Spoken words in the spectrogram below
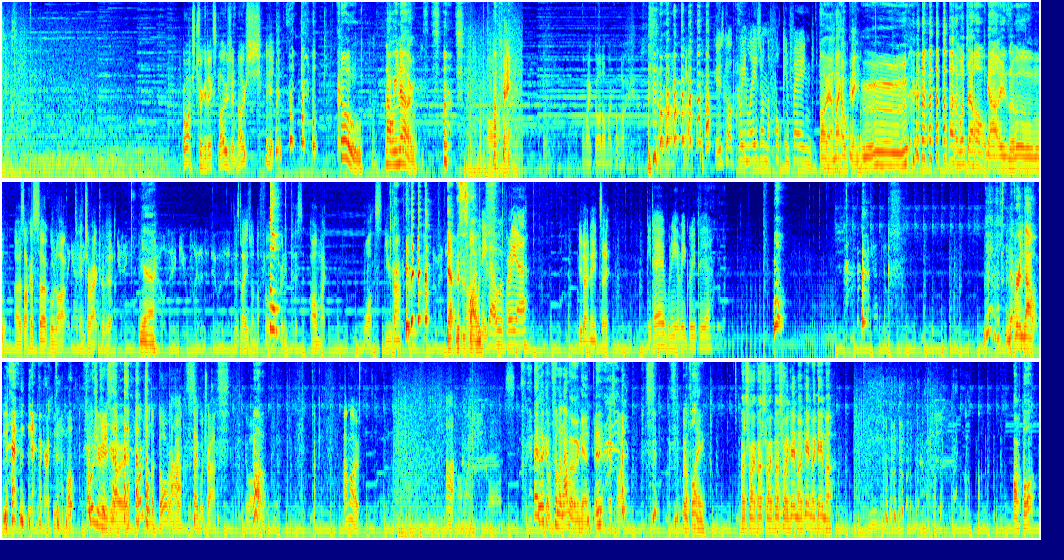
Christ triggered explosion. No shit. Cool. Now we know. Oh, Okay. oh my god. Oh my god. Oh my god. Who's got a green laser on the fucking thing? Oh yeah, am I helping? Ooh. Watch out, guys. Ooh. Uh, it's like a circle like to interact with it. Yeah. There's lasers on the floor. No. It's really pissing. Oh my. What? You ran through that. Yep, this is Oh, we need to go over here. You don't need to. You do. We need to regroup here. Never in doubt. Never in doubt. Told you we need to go. Don't shut the door on Ah. me. Disable traps. You're welcome. Oh. Ammo. Oh, Oh my god. Hey, look, I'm full on ammo again. This way. what a play. First try, first try, first try. Gamer, gamer, gamer. I thought,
